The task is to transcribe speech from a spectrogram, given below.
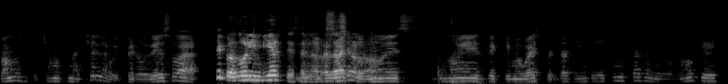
vamos y te echamos una chela, güey. Pero de eso a, Sí, pero no le inviertes en la Exacto, relación, ¿no? es, no es de que me voy a despertar al siguiente día, ¿cómo estás, amigo? ¿No? ¿Qué,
